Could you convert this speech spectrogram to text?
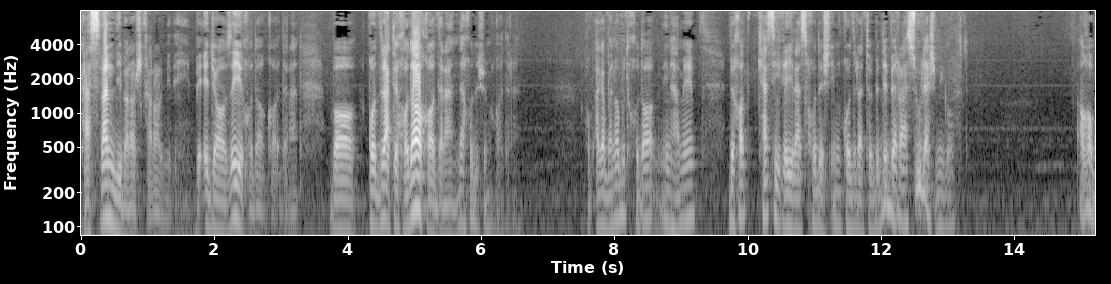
پسوندی براش قرار می‌دهیم. به اجازه خدا قادرند با قدرت خدا قادرن نه خودشون قادرن. خب اگر بنا بود خدا این همه بخواد کسی غیر از خودش این قدرت رو بده به رسولش می‌گفت. آقا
